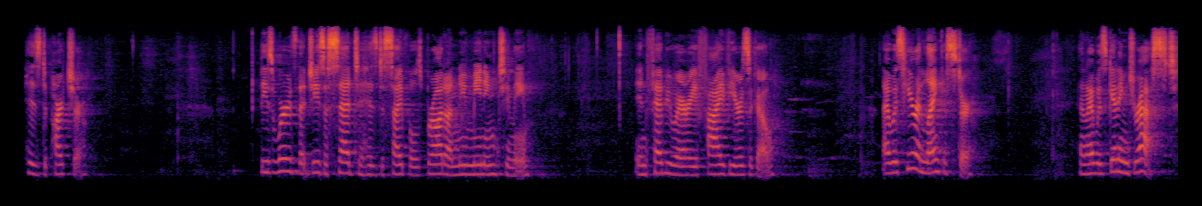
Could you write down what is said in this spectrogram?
his departure. These words that Jesus said to his disciples brought on new meaning to me. In February, five years ago, I was here in Lancaster and I was getting dressed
